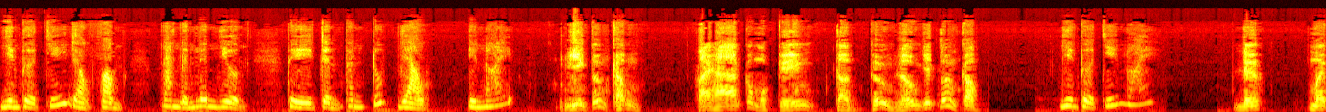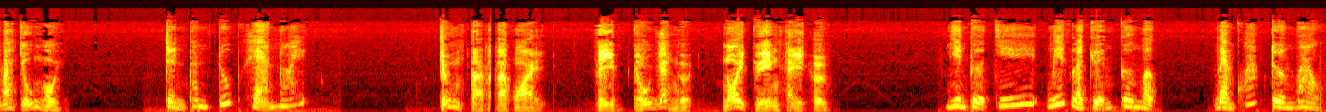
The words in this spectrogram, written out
Viên thừa chí vào phòng, đang định lên giường, thì Trịnh Thanh Trúc vào, y nói. Viên tướng công, tại hạ có một chuyện cần thương lượng với tướng công. Viên thừa chí nói. Được, mời ban chủ ngồi. Trình Thanh Trúc khẽ nói. Chúng ta ra ngoài, tìm chỗ vắng người, nói chuyện hay hơn. Viên thừa chí biết là chuyện cơ mật, bèn khoác trường bào.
